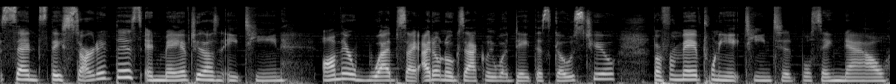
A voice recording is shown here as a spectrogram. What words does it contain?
since they started this in May of 2018 on their website, I don't know exactly what date this goes to, but from May of 2018 to we'll say now,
